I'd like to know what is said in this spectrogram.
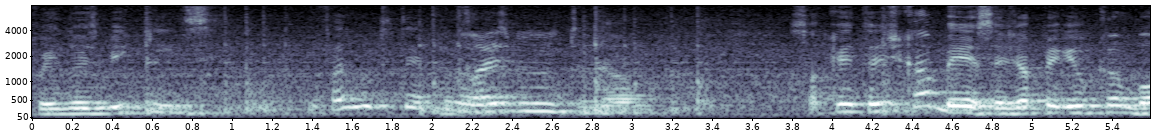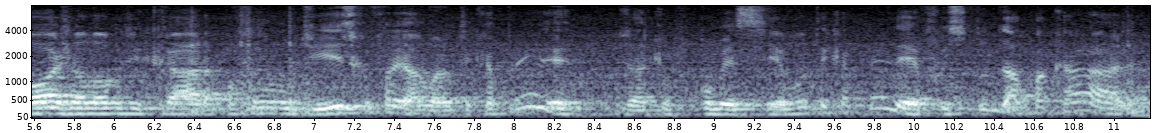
Foi em 2015. Não faz muito tempo, Não não. faz muito, né? Não. Só que eu entrei de cabeça, aí já peguei o Camboja logo de cara pra fazer um disco, eu falei, ah, agora eu tenho que aprender. Já que eu comecei, eu vou ter que aprender. Eu fui estudar pra caralho. né?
